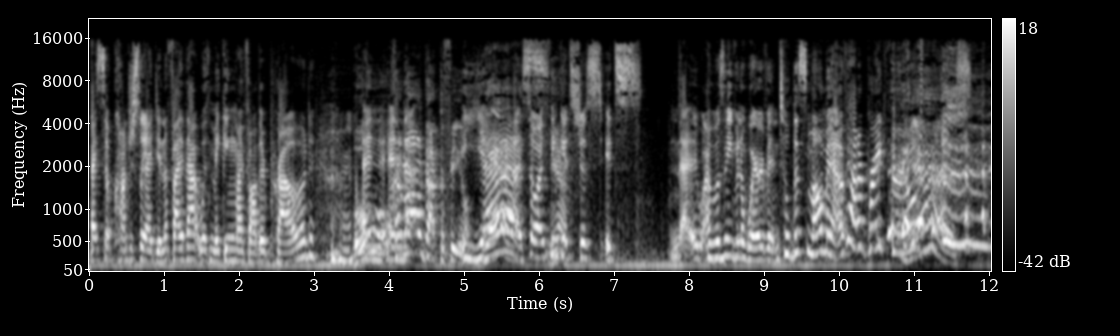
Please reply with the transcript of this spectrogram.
I, I subconsciously identify that with making my father proud. Mm-hmm. Ooh, and- and come that- on, Doctor Phil. Yeah. Yes. So I think Yeah. it's just it's. I wasn't even aware of it until this moment. I've had a breakthrough. Yes.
